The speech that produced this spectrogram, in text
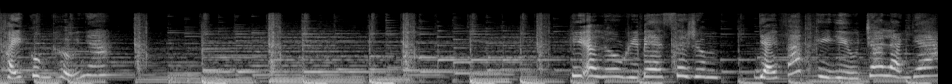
hãy cùng thử nha. Hyalo Repair Serum, Giải pháp kỳ diệu cho làn da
